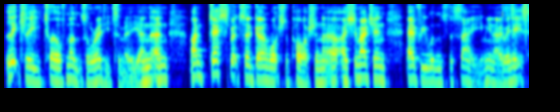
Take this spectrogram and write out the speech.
literally 12 months already to me. And and i'm desperate to go and watch the posh. And uh, i should imagine everyone's the same you know. And it's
